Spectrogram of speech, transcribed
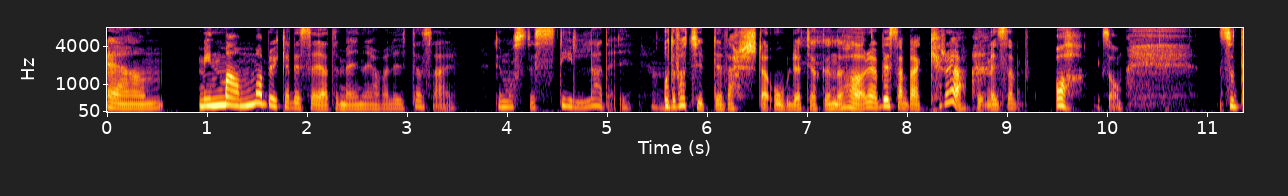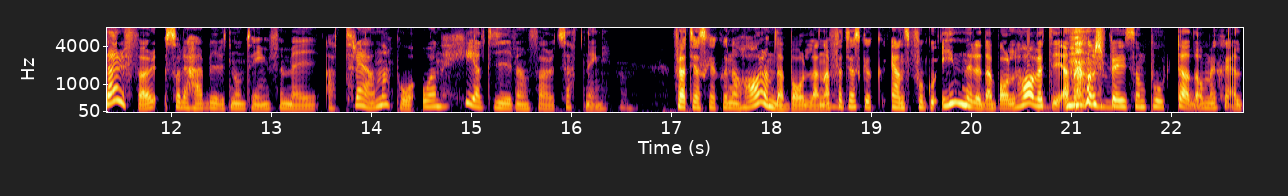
Um, min mamma brukade säga till mig när jag var liten så här, du måste stilla dig. Mm. Och det var typ det värsta ordet jag kunde höra. Jag blev så här, bara kröp i mig. Så, åh, liksom. så därför så har det här blivit någonting för mig att träna på och en helt given förutsättning. Mm. För att jag ska kunna ha de där bollarna, för att jag ska ens få gå in i det där bollhavet igen. Annars blir jag som portad av mig själv.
